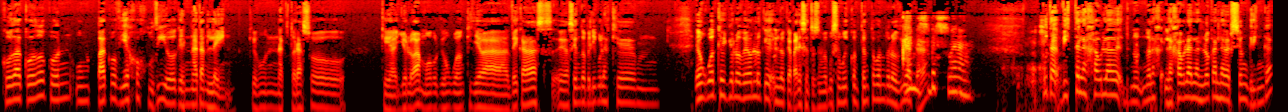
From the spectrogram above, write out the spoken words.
codo a codo con un Paco viejo judío que es Nathan Lane, que es un actorazo que yo lo amo porque es un weón que lleva décadas eh, haciendo películas que mm, es un weón que yo lo veo en lo que en lo que aparece entonces me puse muy contento cuando lo vi acá. super suena. Puta viste la jaula de, no, la, jaula de las locas la versión gringa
